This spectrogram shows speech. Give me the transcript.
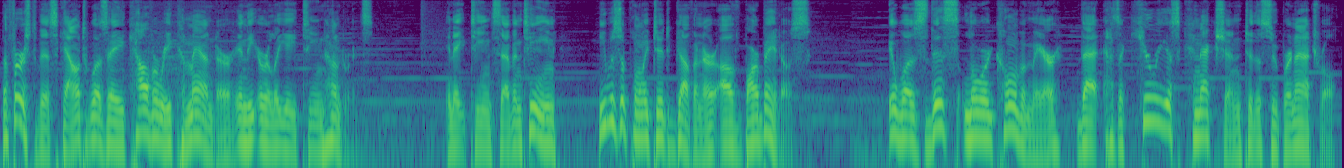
The first Viscount was a cavalry commander in the early 1800s. In 1817, he was appointed governor of Barbados. It was this Lord Combermere that has a curious connection to the supernatural.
